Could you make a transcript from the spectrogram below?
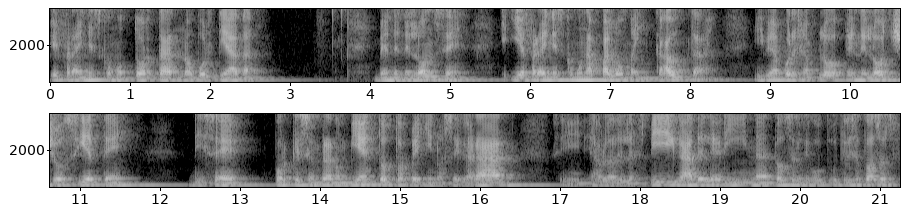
Efraín es como torta no volteada. Vean en el 11, y Efraín es como una paloma incauta. Y vean, por ejemplo, en el 8, 7, dice, porque sembraron viento, torbellinos segarán, ¿sí? habla de la espiga, de la harina, entonces les digo, utiliza todas esas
